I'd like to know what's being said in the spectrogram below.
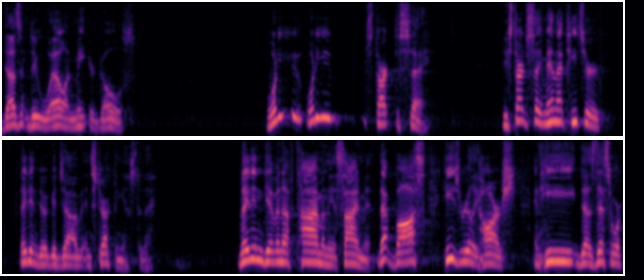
doesn't do well and meet your goals, what do you, what do you start to say? Do you start to say, man, that teacher, they didn't do a good job instructing us today? They didn't give enough time on the assignment. That boss, he's really harsh and he does this. Or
